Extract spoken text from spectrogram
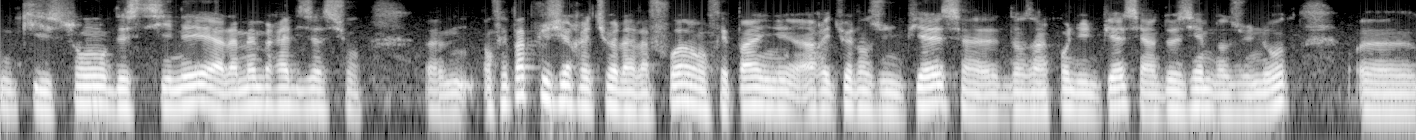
ou qui sont destinés à la même réalisation. Euh, on fait pas plusieurs rituels à la fois. On fait pas un rituel dans une pièce, euh, dans un coin d'une pièce et un deuxième dans une autre. Euh,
